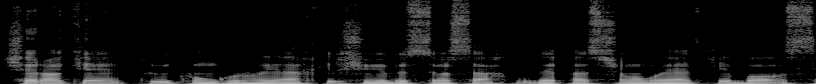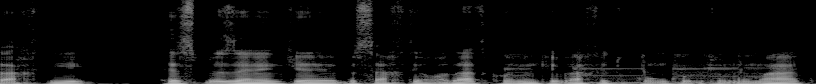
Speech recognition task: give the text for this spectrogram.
چرا که توی کنکورهای اخیر شیمی بسیار سخت بوده. پس شما باید که با سختی تست بزنین که به سختی عادت کنین که وقتی تو کنکورتون اومد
